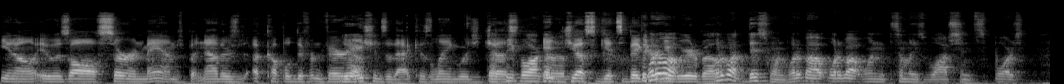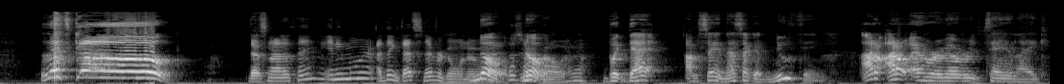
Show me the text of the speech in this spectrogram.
you know, it was all sir and ma'ams, but now there's a couple different variations of that because language That just people aren't gonna it just gets bigger. What about, weird about? what about this one? What about what about when somebody's watching sports? Let's go! That's not a thing anymore. I think that's never going away. No, That's no. never going away. No. But that I'm saying that's like a new thing. I don't I don't ever remember saying like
